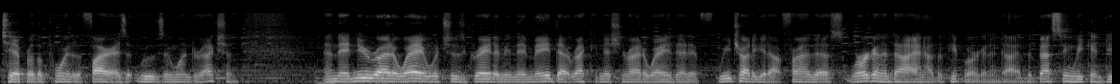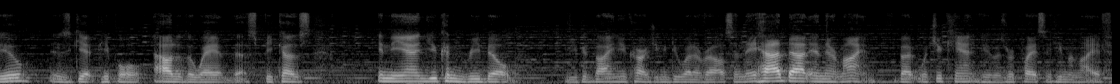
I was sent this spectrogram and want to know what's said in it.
tip or the point of the fire as it moves in one direction. And they knew right away, which is great. I mean, they made that recognition right away that if we try to get out front of this, we're going to die and other people are going to die. The best thing we can do is get people out of the way of this because in the end, you can rebuild. You can buy new cars, you can do whatever else. And they had that in their mind. But what you can't do is replace a human life.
